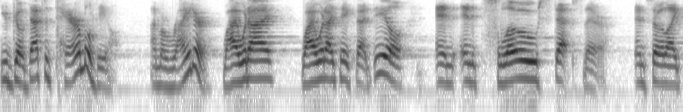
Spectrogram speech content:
You'd go, that's a terrible deal. I'm a writer. Why would I? why would I take that deal? And and it's slow steps there. And so like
